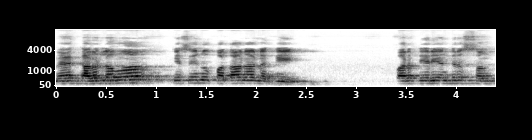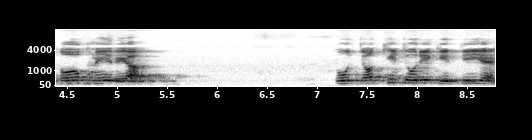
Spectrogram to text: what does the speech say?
ਮੈਂ ਕਰ ਲਵਾਂ, ਕਿਸੇ ਨੂੰ ਪਤਾ ਨਾ ਲੱਗੇ, ਪਰ ਤੇਰੇ ਅੰਦਰ ਸੰਤੋਖ ਨਹੀਂ ਰਿਹਾ। ਤੂੰ ਚੌਥੀ ਚੋਰੀ ਕੀਤੀ ਹੈ।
